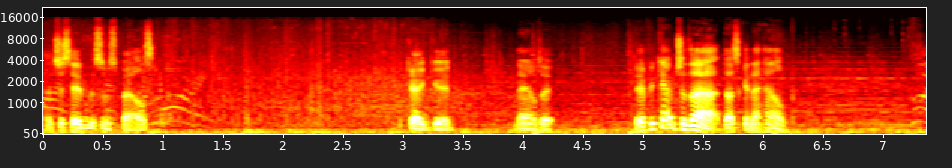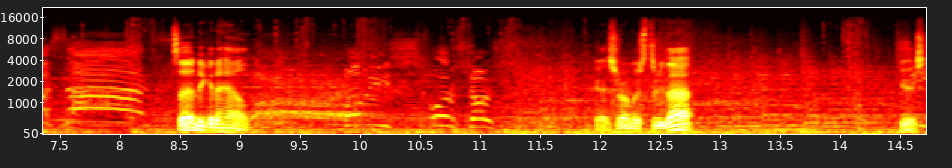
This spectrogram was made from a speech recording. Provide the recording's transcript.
Let's just hit them with some spells. Okay, good. Nailed it. If we capture that, that's going to help. Certainly going to help. Okay, so we're almost through that. Good.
